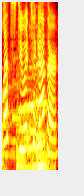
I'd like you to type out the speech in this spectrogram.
Let's do it together.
